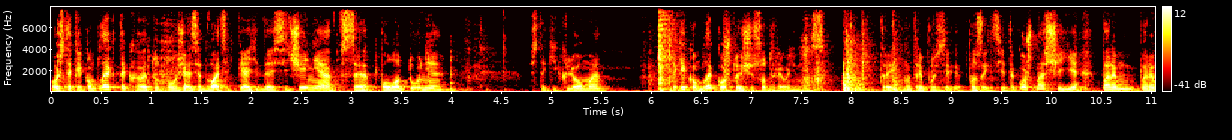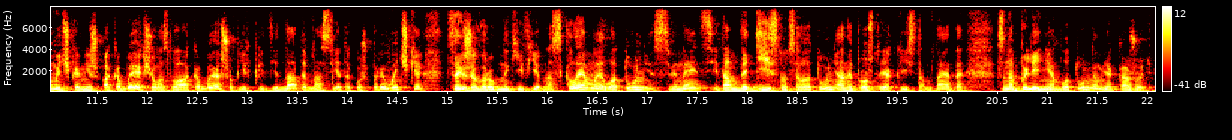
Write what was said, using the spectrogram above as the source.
Ось такий комплектик. Тут виходить 25 іде січення, все по латуні. Ось такі кльоми. Такий комплект коштує 600 гривень у нас. Три, на три позиції. Також у нас ще є перемичка між АКБ. Якщо у вас два АКБ, щоб їх під'єднати, в нас є також перемички. Цих же виробників є в нас клеми, латунь, свінець, і там, де дійсно це латунь, а не просто якийсь там, знаєте, з напилінням латунним, як кажуть.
